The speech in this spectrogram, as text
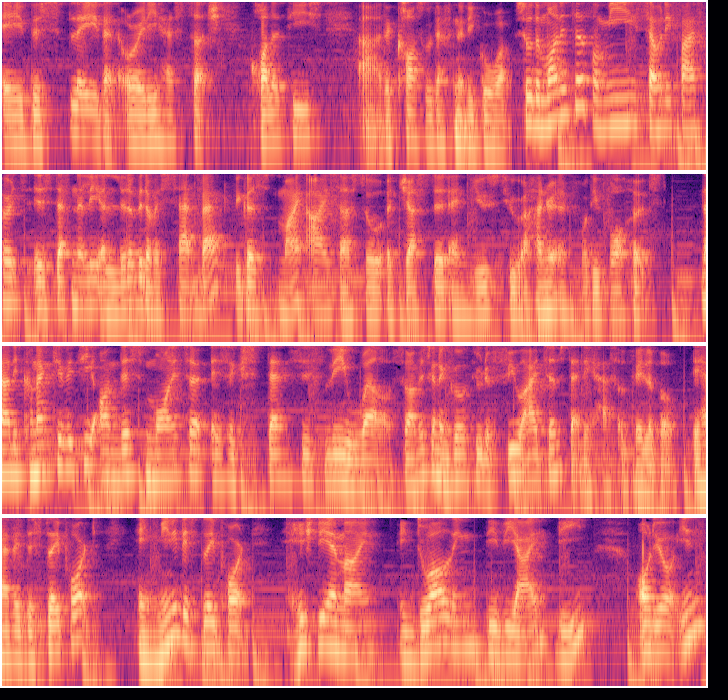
a display that already has such qualities uh, the cost will definitely go up. So the monitor for me, 75Hz is definitely a little bit of a setback because my eyes are so adjusted and used to 144Hz. Now the connectivity on this monitor is extensively well, so I'm just going to go through the few items that they have available. They have a display port, a mini display port, HDMI, a dual link DVI-D, audio in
